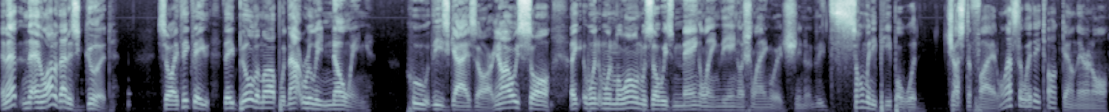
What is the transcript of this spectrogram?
and that, and a lot of that is good. So I think they they build them up with not really knowing who these guys are. You know, I always saw like when when Malone was always mangling the English language. You know, so many people would justify it. Well, that's the way they talk down there and all.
